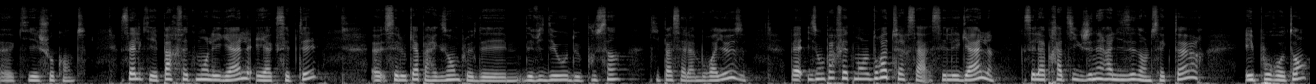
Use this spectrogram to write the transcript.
euh, qui est choquante, celle qui est parfaitement légale et acceptée. Euh, c'est le cas par exemple des, vidéos de poussins qui passent à la broyeuse. Bah, ils ont parfaitement le droit de faire ça, c'est légal, c'est la pratique généralisée dans le secteur, et pour autant,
